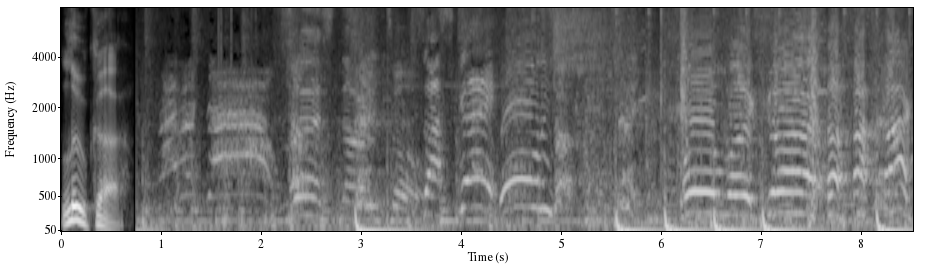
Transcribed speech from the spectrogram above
Luca. Sasuke. Holy Oh my god.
